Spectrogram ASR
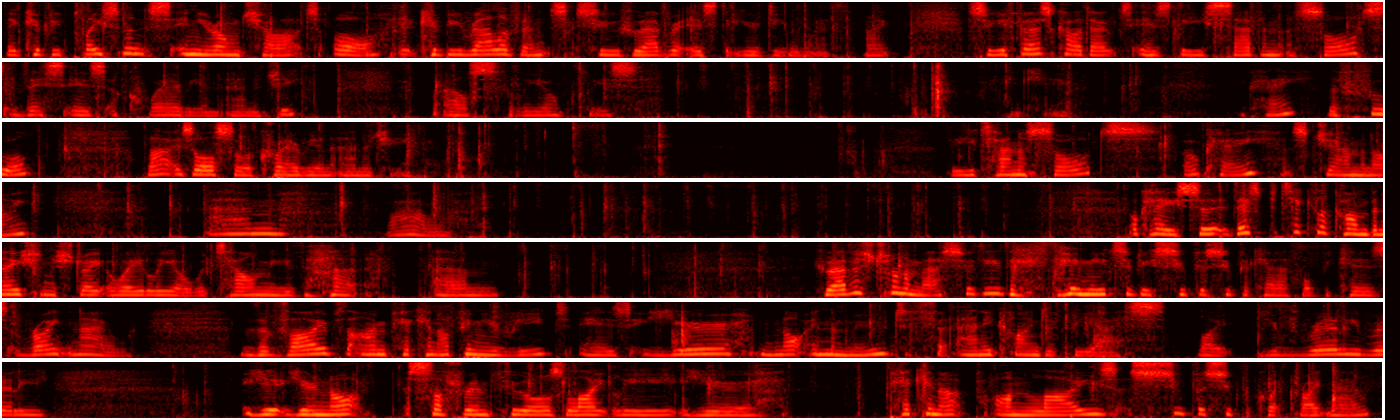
They could be placements in your own chart or it could be relevant to whoever it is that you're dealing with, right? So your first card out is the Seven of Swords. This is Aquarian energy. What else for Leo, please? Thank you. Okay, the Fool. That is also Aquarian energy. The Ten of Swords. Okay, that's Gemini. Um, wow. Okay, so this particular combination straight away, Leo, would tell me that um, whoever's trying to mess with you, they, they need to be super, super careful because right now, the vibe that I'm picking up in your read is you're not in the mood for any kind of BS. Like, you really, really, you, you're not suffering fools lightly. You're picking up on lies super, super quick right now.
